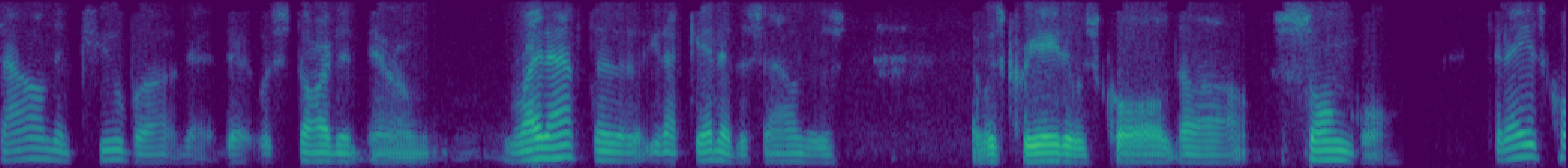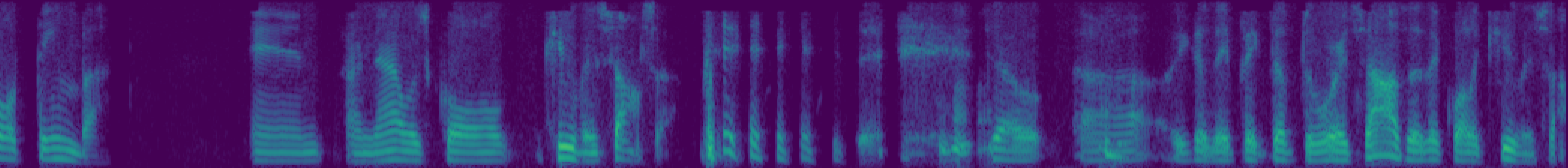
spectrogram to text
sound in Cuba that, that was started, you know, right after Irakere. The sound was that was created was called uh, songo. Today it's called timba, and uh, now it's called Cuban salsa. so uh, because they picked up the word salsa, they call it Cuban salsa.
